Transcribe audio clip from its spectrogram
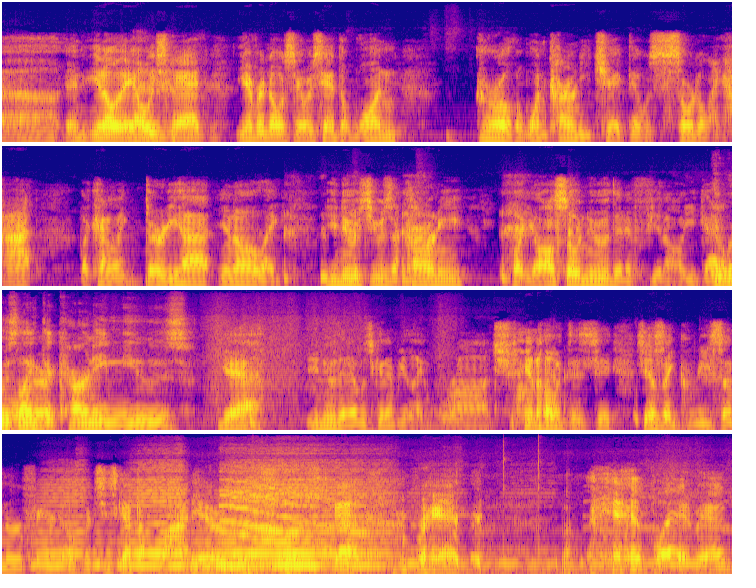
uh, and you know, they always had. You ever notice they always had the one girl, the one carny chick that was sort of like hot, but kind of like dirty hot. You know, like you knew she was a carny, but you also knew that if you know you got It was older- like the Carney Muse. yeah. You knew that it was gonna be like raunch, you know, with this chick. She has like grease under her fingernails, but she's got the blonde hair and the shorts. Brad. Play it, man.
